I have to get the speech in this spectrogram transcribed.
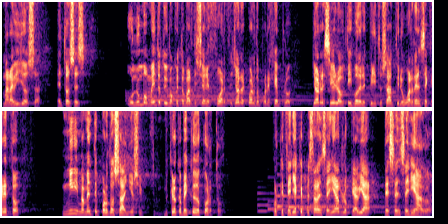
maravillosa. Entonces, en un momento tuvimos que tomar decisiones fuertes. Yo recuerdo, por ejemplo, yo recibí el bautismo del Espíritu Santo y lo guardé en secreto mínimamente por dos años. Y creo que me quedo corto, porque tenía que empezar a enseñar lo que había desenseñado.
